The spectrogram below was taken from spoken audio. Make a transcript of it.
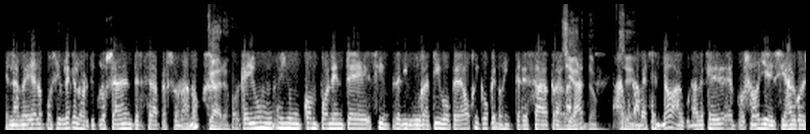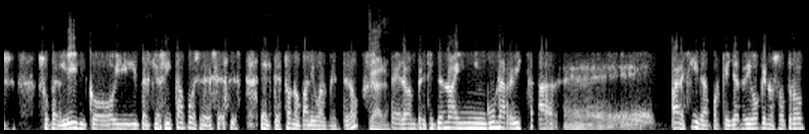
en la medida de lo posible, que los artículos sean en tercera persona, ¿no? Claro. Porque hay un, hay un componente siempre divulgativo, pedagógico, que nos interesa trasladar. algunas veces no, algunas veces, pues oye, si algo es súper lírico y preciosista, pues el texto nos vale igualmente, ¿no? Claro. Pero en principio no hay ninguna revista... Eh, parecida, porque ya te digo que nosotros,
